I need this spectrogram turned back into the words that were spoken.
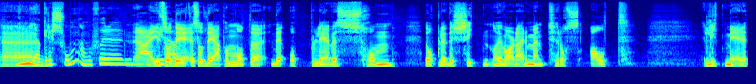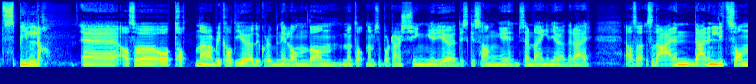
Men mye aggresjon, da? Hvorfor, Nei, så det, så det, er på en måte Det oppleves som Det opplevdes skittent når vi var der, men tross alt litt mer et spill, da. Eh, altså, og Tottenham blitt kalt jødeklubben i London, men Tottenham-supporterne synger jødiske sanger, selv om det er ingen jøder der. Altså, så det er, en, det er en litt sånn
